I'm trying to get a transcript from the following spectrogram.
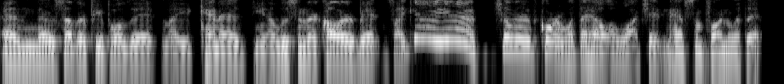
and there's other people that like kind of you know loosen their color a bit. It's like, yeah, yeah, Children of the Corn. What the hell? I'll watch it and have some fun with it.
